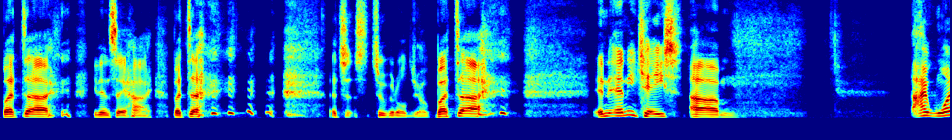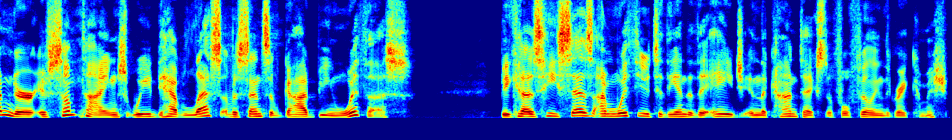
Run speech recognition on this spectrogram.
But uh, he didn't say hi. But uh, that's a stupid old joke. But uh, in any case, um, I wonder if sometimes we'd have less of a sense of God being with us because he says, I'm with you to the end of the age in the context of fulfilling the Great Commission.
